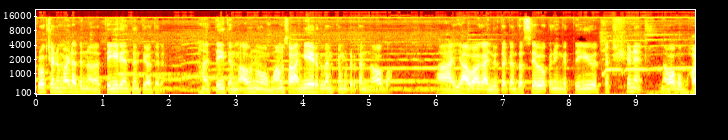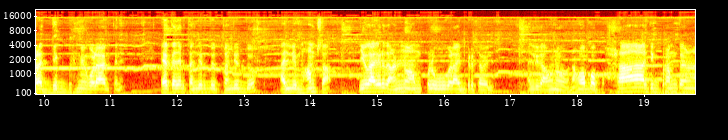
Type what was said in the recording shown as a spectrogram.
ಪ್ರೋಕ್ಷಣೆ ಮಾಡಿ ಅದನ್ನು ತೆಗೀರಿ ಅಂತಂತ ಹೇಳ್ತಾರೆ. ತೆಗಿತಾನೆ ಅವನು ಮಾಂಸ ಹಂಗೆ ಇರ್ತದೆ ಅನ್ಕೊಂಬಿಟ್ಟಿರ್ತಾನೆ ನವಾಬ. ಆ, ಯಾವಾಗ ಅಲ್ಲಿರ್ತಕ್ಕಂಥ ಸೇವಕನ ಹಿಂಗೆ ತೆಗೆಯುವ ತಕ್ಷಣ ನವಾಬ ಬಹಳ ದಿಗ್ಭ್ರಮೆಗಳಾಗ್ತಾನೆ. ಯಾಕಂದರೆ ತಂದಿದ್ದು ತಂದಿದ್ದು ಅಲ್ಲಿ ಮಾಂಸ. ಇವಾಗ ಆಗಿರೋದು ಹಣ್ಣು, ಹಂಪಲು, ಹೂಗಳಾಗ್ಬಿಟ್ಟಿರ್ತಾವೆ ಅಲ್ಲಿ. ಅಲ್ಲಿ ಅವನು ನವಾಬ ಬಹಳ ದಿಗ್ಭ್ರಮತನ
